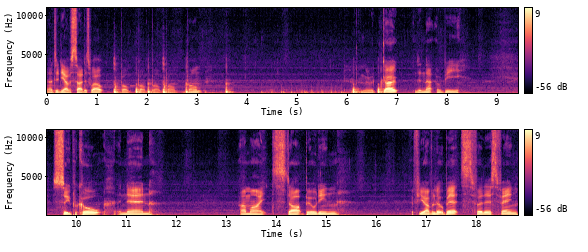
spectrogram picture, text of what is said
I'll do the other side as well. Boom, boom, boom, boom, boom. Go. then that would be super cool. And then I might start building a few other little bits for this thing.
